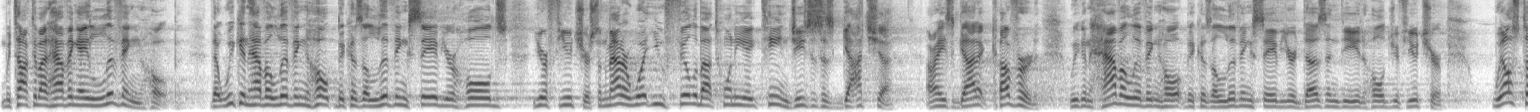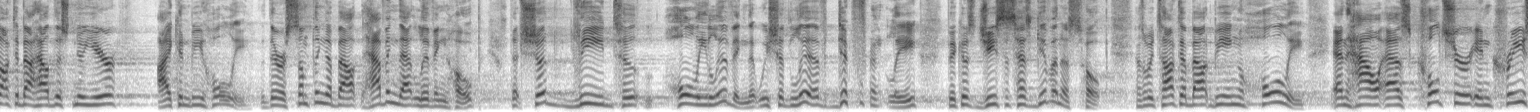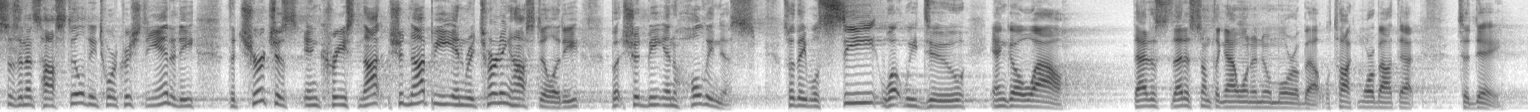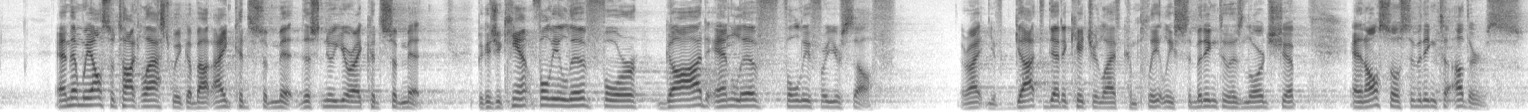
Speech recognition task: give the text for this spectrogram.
We talked about having a living hope, that we can have a living hope because a living Savior holds your future. So no matter what you feel about 2018, Jesus has got you. All right, he's got it covered. We can have a living hope because a living Savior does indeed hold your future. We also talked about how this new year I can be holy. There is something about having that living hope that should lead to holy living, that we should live differently because Jesus has given us hope. And so we talked about being holy and how, as culture increases in its hostility toward Christianity, the church's increase not, should not be in returning hostility, but should be in holiness. So they will see what we do and go, wow, that is, that is something I want to know more about. We'll talk more about that today. And then we also talked last week about I could submit. This new year, I could submit because you can't fully live for God and live fully for yourself. All right? You've got to dedicate your life completely submitting to His Lordship and also submitting to others,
